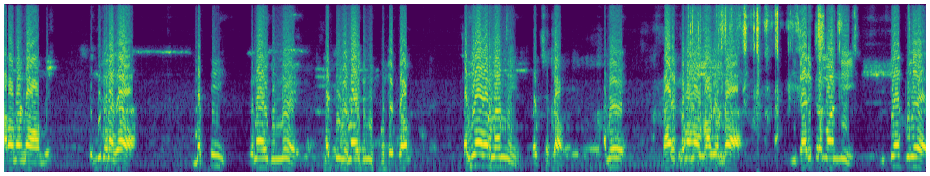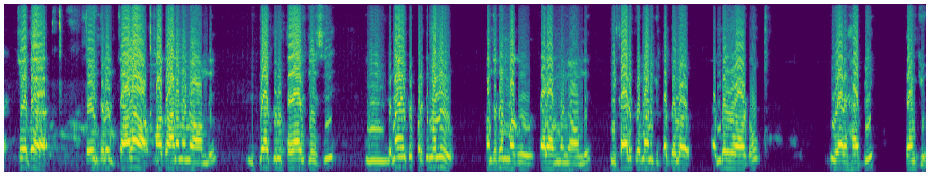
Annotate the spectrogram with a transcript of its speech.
ఆనందంగా ఉంది. ఎందుకనగా మట్టి వినాయకుడిని మట్టి వినాయకుడిని పూజిద్దాం పర్యావరణాన్ని రక్షిద్దాం అనే కార్యక్రమంలో భాగంగా ఈ కార్యక్రమాన్ని విద్యార్థుల చేత చేయించడం చాలా మాకు ఆనందంగా ఉంది. విద్యార్థులు తయారు చేసి ఈ వినాయక ప్రతిమలు పంచడం మాకు చాలా ఆనందంగా ఉంది. ఈ కార్యక్రమానికి పెద్దలు అందరూ రావడం వీఆర్ హ్యాపీ థ్యాంక్ యూ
